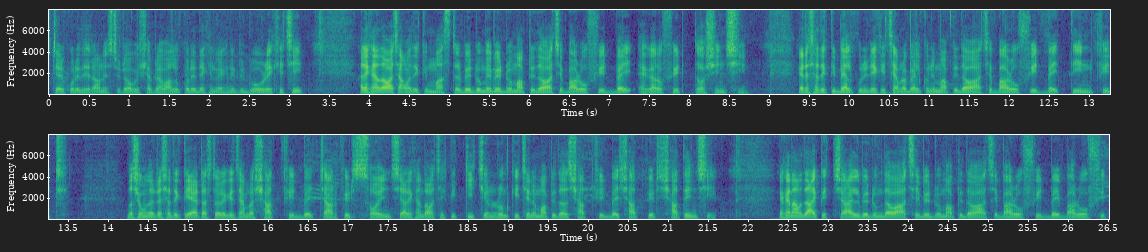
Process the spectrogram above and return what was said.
স্টেয়ার করে দিই রাউন্ড স্টেয়ারটা অবশ্যই আপনারা ভালো করে দেখেন এখানে একটি ডোর রেখেছি। আর এখানে দেওয়া আছে আমাদের একটি মাস্টার বেডরুম। এই বেডরুম মাপটি দেওয়া আছে বারো ফিট বাই এগারো ফিট দশ ইঞ্চি। এটার সাথে একটি ব্যালকনি রেখেছি। আমরা ব্যালকনি মাপটি দেওয়া আছে বারো ফিট বাই তিন ফিট। বন্ধু, এটার সাথে একটি অ্যাটাচটা রেখেছি। আমরা সাত ফিট বাই চার ফিট ছয় ইঞ্চি। আর এখানে দেওয়া আছে একটি কিচেন রুম। কিচেনের মাপটি দেওয়া সাত ফিট বাই সাত ফিট সাত ইঞ্চি। এখানে আমাদের আরেকটি চাইল্ড বেডরুম দেওয়া আছে বেডরুম মাপটি দেওয়া আছে, বারো ফিট বাই বারো ফিট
